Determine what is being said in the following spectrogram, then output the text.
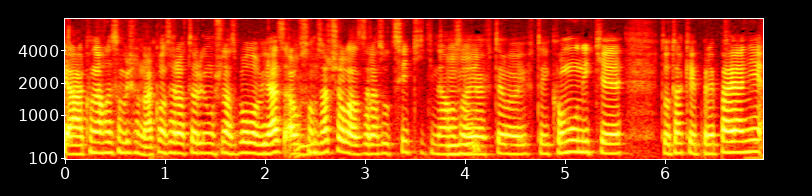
a ako náhle som vyšla na konzervatórium, už nás bolo viac a už mm. som začala zrazu cítiť naozaj mm-hmm. aj v tej, v tej komunite to také prepájanie.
